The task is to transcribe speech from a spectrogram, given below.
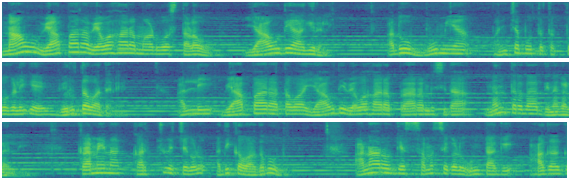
ನಾವು ವ್ಯಾಪಾರ ವ್ಯವಹಾರ ಮಾಡುವ ಸ್ಥಳವು ಯಾವುದೇ ಆಗಿರಲಿ, ಅದು ಭೂಮಿಯ ಪಂಚಭೂತ ತತ್ವಗಳಿಗೆ ವಿರುದ್ಧವಾದರೆ ಅಲ್ಲಿ ವ್ಯಾಪಾರ ಅಥವಾ ಯಾವುದೇ ವ್ಯವಹಾರ ಪ್ರಾರಂಭಿಸಿದ ನಂತರದ ದಿನಗಳಲ್ಲಿ ಕ್ರಮೇಣ ಖರ್ಚು ವೆಚ್ಚಗಳು ಅಧಿಕವಾಗಬಹುದು. ಅನಾರೋಗ್ಯ ಸಮಸ್ಯೆಗಳು ಉಂಟಾಗಿ ಆಗಾಗ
